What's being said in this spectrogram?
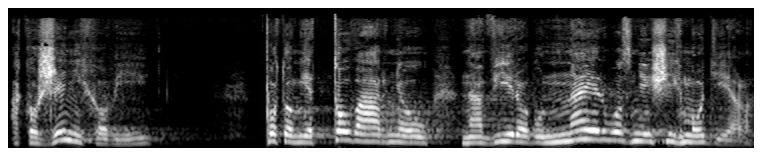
ako ženichovi, potom je továrňou na výrobu najrôznejších modiel,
